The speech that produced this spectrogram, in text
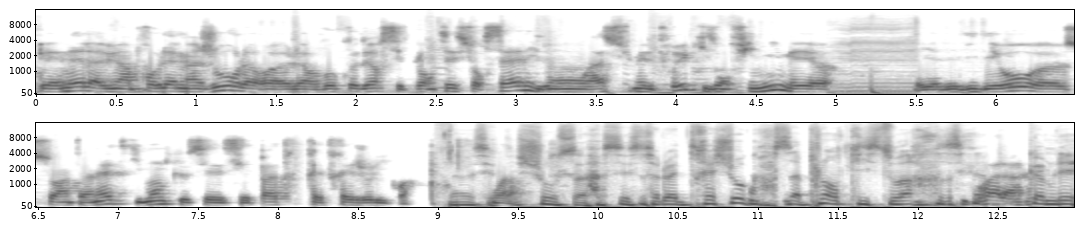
PNL a eu un problème un jour, leur, leur vocodeur s'est planté sur scène, ils ont assumé le truc, ils ont fini, mais il y a des vidéos euh, sur internet qui montrent que c'est pas très très joli quoi. Ah c'est chaud ça. Ça doit être très chaud quand ça plante l'histoire. Voilà. Comme les,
